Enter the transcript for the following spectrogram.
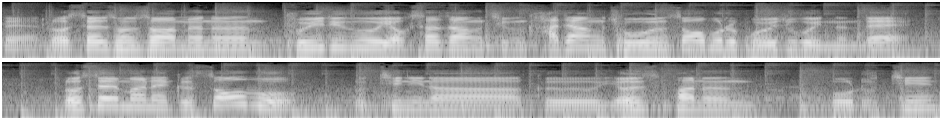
네, 러셀 선수 하면은 V리그 역사상 지금 가장 좋은 서브를 보여주고 있는데 러셀만의 그 서브 루틴이나 그 연습하는 뭐 루틴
